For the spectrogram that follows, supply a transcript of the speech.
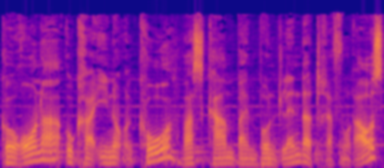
Corona, Ukraine und Co. Was kam beim Bund-Länder-Treffen raus?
